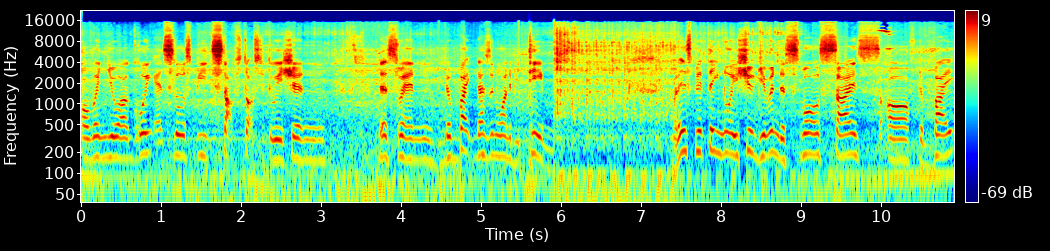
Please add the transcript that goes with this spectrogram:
or when you are going at slow speed stop stop situation that's when the bike doesn't want to be tamed. But in splitting no issue given the small size of the bike.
